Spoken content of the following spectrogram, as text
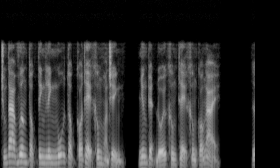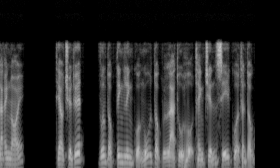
Chúng ta vương tộc tinh linh ngũ tộc có thể không hoàn chỉnh, nhưng tuyệt đối không thể không có ngài. Lạc Anh nói. Theo truyền thuyết, vương tộc tinh linh của ngũ tộc là thủ hộ thanh chiến sĩ của thần tộc,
